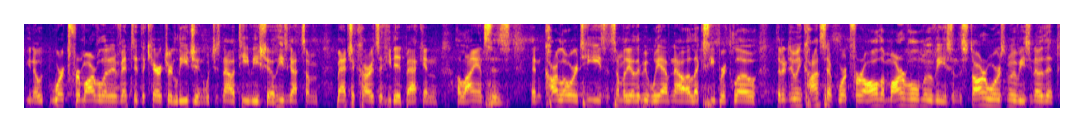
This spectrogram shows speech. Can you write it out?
you know worked for Marvel and invented the character Legion, which is now a TV show. He's got some magic cards that he did back in Alliances, and Karla Ortiz and some of the other people we have now, Aleksi Briclot, that are doing concept work for all the Marvel movies and the Star Wars movies. You know that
